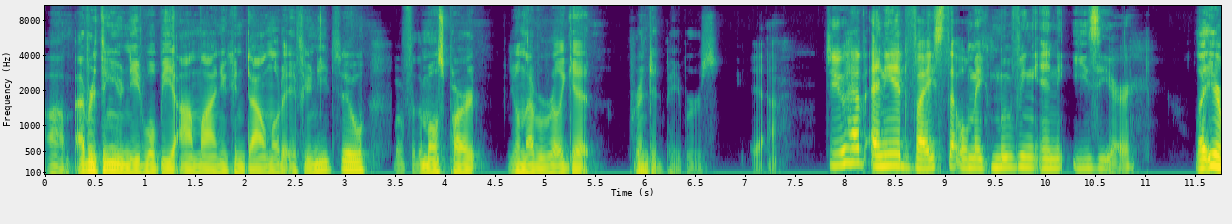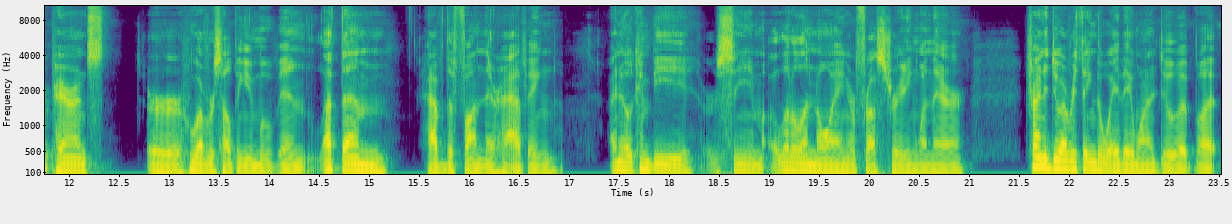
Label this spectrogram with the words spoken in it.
Um, everything you need will be online. You can download it if you need to, but for the most part, you'll never really get printed papers. Yeah. Do you have any advice that will make moving in easier? Let your parents or whoever's helping you move in, let them have the fun they're having. I know it can be or seem a little annoying or frustrating when they're trying to do everything the way they want to do it, but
